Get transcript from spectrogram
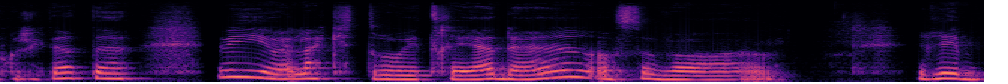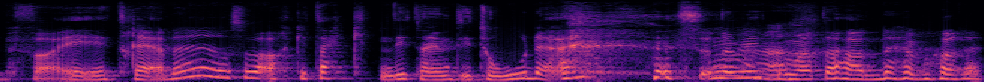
prosjekterte vi og Elektro i 3D, og så var Rib var i 3D, og så var arkitekten de tegnet i 2D. så når vi på en måte hadde våre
